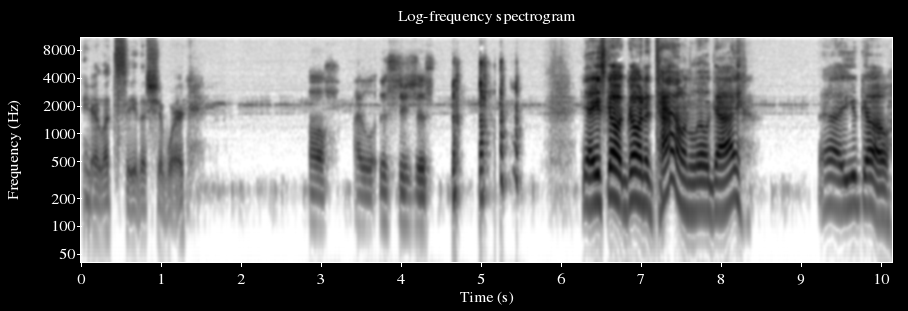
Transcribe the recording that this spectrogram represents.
here, let's see. This should work. Oh, I lo- this is just Yeah, he's going going to town, little guy. Uh, you go.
